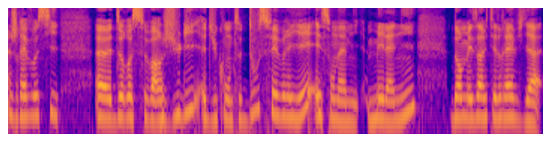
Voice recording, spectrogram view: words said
Je rêve aussi euh, de recevoir Julie du compte 12 février et son amie Mélanie. Dans mes invités de rêve, il y a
